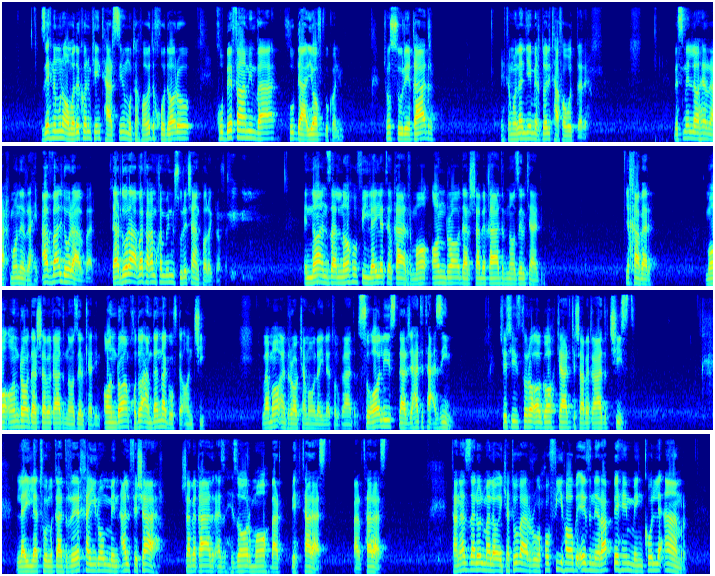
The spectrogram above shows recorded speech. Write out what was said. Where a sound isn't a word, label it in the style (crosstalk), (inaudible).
ذهنمون رو آماده کنیم که این ترسیم متفاوت خدا رو خوب بفهمیم و خوب دریافت بکنیم. چون سوره قدر احتمالا یه مقداری تفاوت داره. بسم الله الرحمن الرحیم. اول دور اول. در دور اول فقط می‌خوایم ببینیم سوره چند پاراگرافه انا انزلناه فی لیلة القدر. ما آن را در شب قدر نازل کردیم. یه خبره. ما آن را در شب قدر نازل کردیم. آن را هم خدا عمدن نگفته آن چی. و ما ادراک ما لیلة القدر. سوالی است در جهت تعظیم. چه چیز تو را آگاه کرد که شب قدر چیست؟ لیلت القدر خیر من الف شهر. شب قدر از هزار ماه بر بهتر است. برتر است. تنزل الملائکت و الروح فیها به اذن ربهم من کل امر.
